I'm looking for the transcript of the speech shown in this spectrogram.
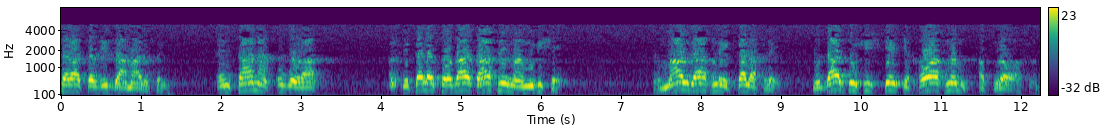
سره ترغيب د اعمال کوي انسان وګوره چې کله سودا کا اخلي معمولی شي مال غاخلې کله اخلي نو دا کوشش کې چې خو اخلم او پورا اخلم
